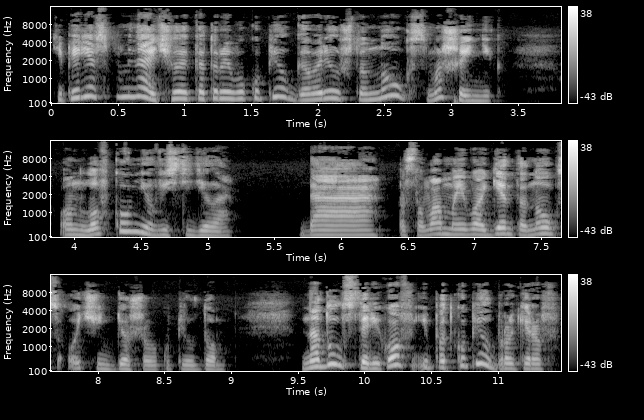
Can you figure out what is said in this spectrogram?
Теперь я вспоминаю, человек, который его купил, говорил, что Ноукс – мошенник. Он ловко умел вести дела. Да, по словам моего агента, Ноукс очень дешево купил дом. Надул стариков и подкупил брокеров.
